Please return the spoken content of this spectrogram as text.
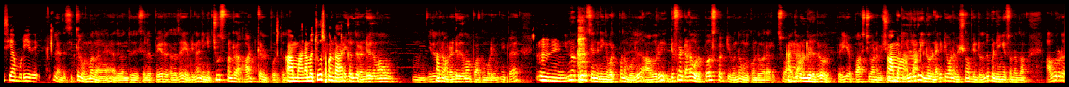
ஈஸியாக முடியுது. இல்லை அந்த சிக்கல் உண்மைதாங்க. அது வந்து சில பேர் அதாவது எப்படின்னா நீங்கள் சூஸ் பண்ணுற ஆட்கள் பொறுத்து ஆமாம் நம்ம சூஸ் பண்ணுற ஆட்கள். வந்து ரெண்டு விதமாகவும் இது வந்து நம்ம ரெண்டு விதமாக பார்க்க முடியும். இப்போ இன்னொருத்தோட சேர்ந்து நீங்கள் ஒர்க் பண்ணும்போது அவர் டிஃப்ரெண்ட்டான ஒரு பெர்ஸ்பெக்டிவ் வந்து உங்களுக்கு கொண்டு வராரு. ஸோ அது வந்து இருக்கிற ஒரு பெரிய பாசிட்டிவான விஷயம். பட் இதில் இருக்கிற இன்னொரு நெகட்டிவான விஷயம் அப்படின்றது வந்து இப்போ நீங்கள் சொன்னது தான் அவரோட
